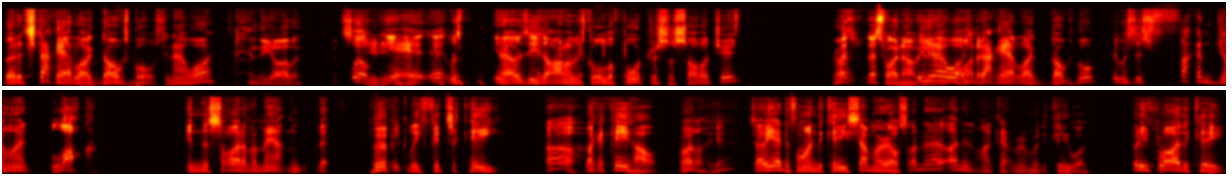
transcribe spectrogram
But it stuck out like dog's balls. You know why? In the island. Well, studio. yeah, it was. You know, his island was called the Fortress of Solitude. Right. That's, that's why I know. But you know what find it. stuck out like dog's ball? There was this fucking giant lock in the side of a mountain that perfectly fits a key, Oh, like a keyhole, right? oh, yeah. So he had to find the key somewhere else. I don't know. I didn't. I can't remember where the key was, but he'd fly the key.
